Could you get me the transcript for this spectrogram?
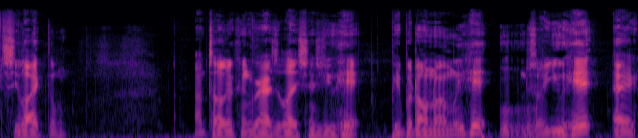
she liked them. I told her, congratulations, you hit. People don't normally hit. So you hit, hey,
